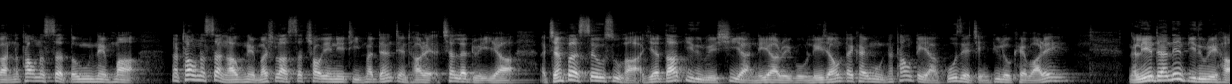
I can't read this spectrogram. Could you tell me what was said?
က2023ခုနှစ်မှ2025ခုနှစ်မတ်လ16ရက်နေ့ထိမှတ်တမ်းတင်ထားတဲ့အချက်လက်တွေအရအကြံဖတ်စစ်အုပ်စုဟာအရက်သားပြည်သူတွေရှိရာနေရာတွေကိုလေကြောင်းတိုက်ခိုက်မှု2190ကြိမ်ပြုလုပ်ခဲ့ပါတယ်။ငလျင်တန်တဲ့ပြည်သူတွေဟာ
